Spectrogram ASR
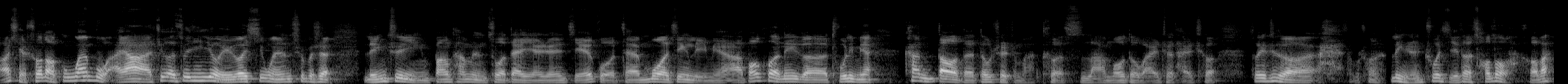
而且说到公关部，哎呀，这个最近又有一个新闻，是不是林志颖帮他们做代言人？结果在墨镜里面啊，包括那个图里面看到的都是什么特斯拉 Model Y 这台车，所以这个哎，怎么说呢？令人捉急的操作吧？好吧。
